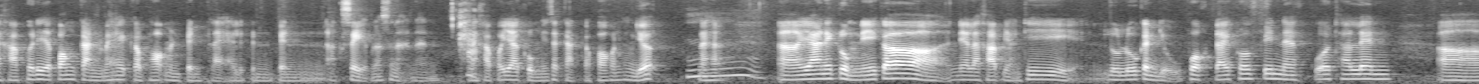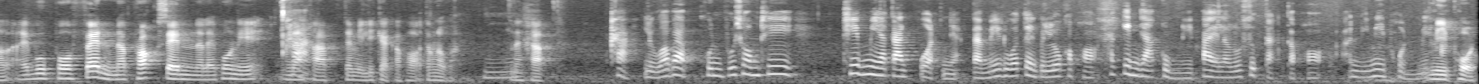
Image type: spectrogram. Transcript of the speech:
นะครับเพื่อที่จะป้องกันไม่ให้กระเพาะมันเป็นแผลหรือเป็นเป็นอักเสบลักษณะนั้นค่ะนะครับเพราะยากลุ่มนี้จะกัดกระเพาะค่อนข้างเยอะนะฮะอืมอ่ายาในกลุ่มนี้ก็เนี่ยแหละครับอย่างที่รู้ๆกันอยู่พวกไดโครฟินนะกัวทาเลน ไอบูโพเฟนนะพร็อกเซนอะไรพวกนี้ค่ะ นะครับจะมีฤทธิ์แก่กระเพาะต้องระวังนะครับ ค่ะ หรือว่าแบบคุณผู้ชมที่ที่มีอาการปวดเนี่ย แต่ไม่รู้ว่าตัวเองเป็นโรคกระเพาะ ถ้ากินยากลุ่มนี้ไปแล้วรู้สึกกัดกระเพาะ อันนี้มีผลไหมคะมีผล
